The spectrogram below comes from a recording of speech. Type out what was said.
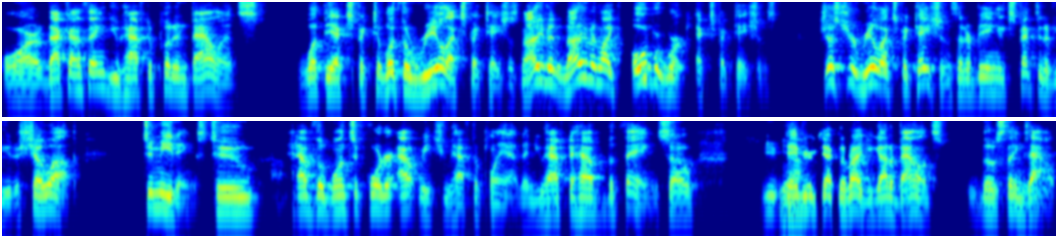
or that kind of thing, you have to put in balance what the expect what the real expectations, not even not even like overwork expectations, just your real expectations that are being expected of you to show up to meetings, to have the once a quarter outreach you have to plan, and you have to have the thing. So, you, yeah. Dave, you're exactly right. You got to balance those things out.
